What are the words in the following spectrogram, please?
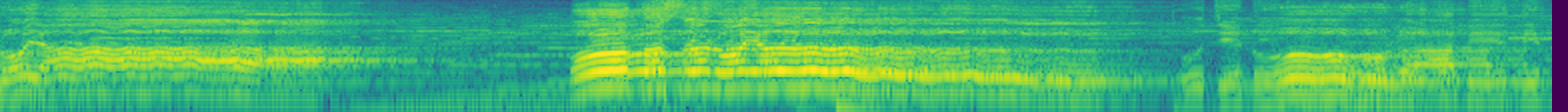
રોયા. ઓ બસ રોય તુજે નૂર આબે દિન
